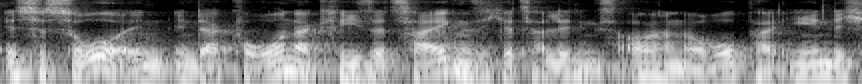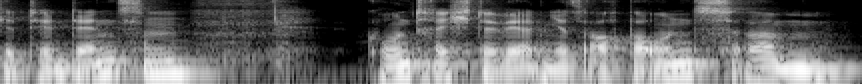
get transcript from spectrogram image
ist es so, in, in der Corona-Krise zeigen sich jetzt allerdings auch in Europa ähnliche Tendenzen. Grundrechte werden jetzt auch bei uns ähm,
